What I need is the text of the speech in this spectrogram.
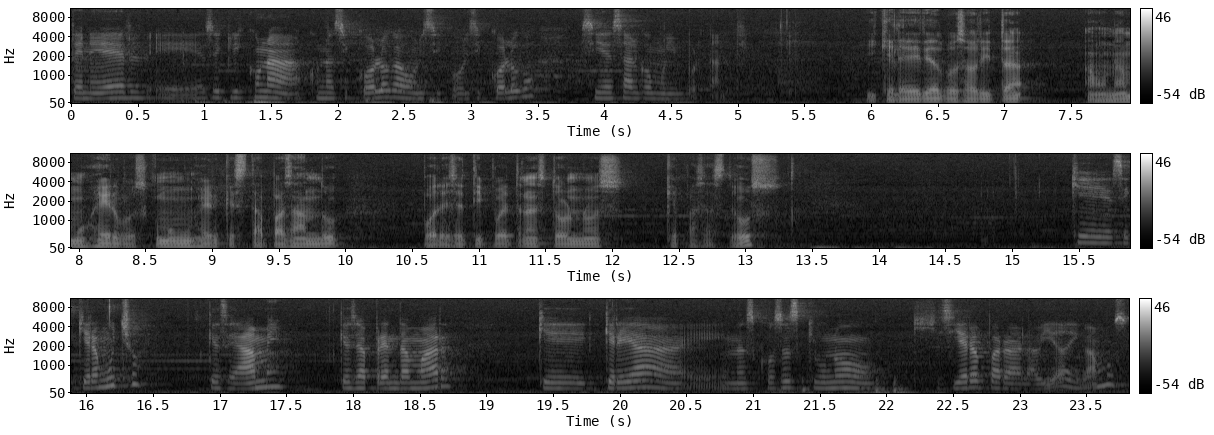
tener eh, ese clic con una, con una psicóloga o un psicólogo sí es algo muy importante. ¿Y qué le dirías vos ahorita a una mujer, vos como mujer que está pasando por ese tipo de trastornos que pasaste vos? Que se quiera mucho, que se ame, que se aprenda a amar, que crea en las cosas que uno quisiera para la vida, digamos,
